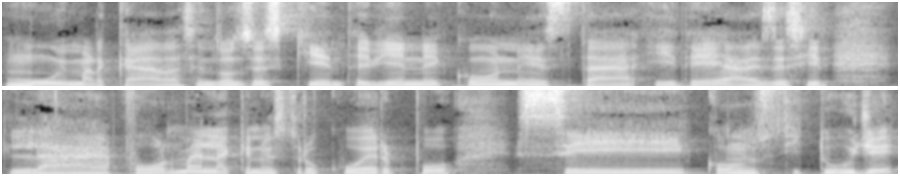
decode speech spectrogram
muy marcadas. Entonces, ¿quién te viene con esta idea? Es decir, la forma en la que nuestro cuerpo se constituye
